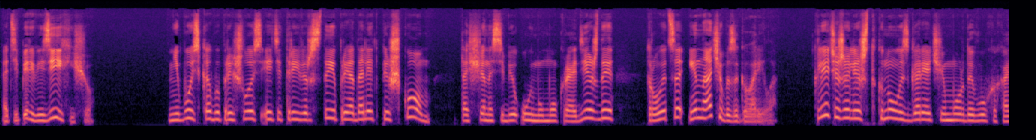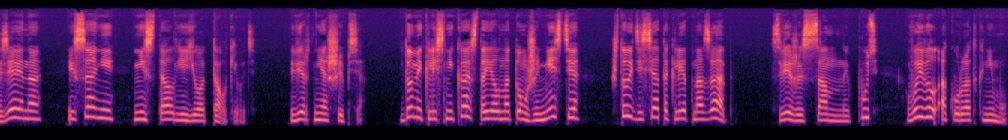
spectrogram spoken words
А теперь вези их еще. Небось, как бы пришлось эти три версты преодолеть пешком, таща на себе уйму мокрой одежды, троица иначе бы заговорила. Клеча же лишь ткнулась горячей мордой в ухо хозяина, и Сани не стал ее отталкивать. Верт не ошибся. Домик лесника стоял на том же месте, что и десяток лет назад, Свежий санный путь вывел аккурат к нему.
